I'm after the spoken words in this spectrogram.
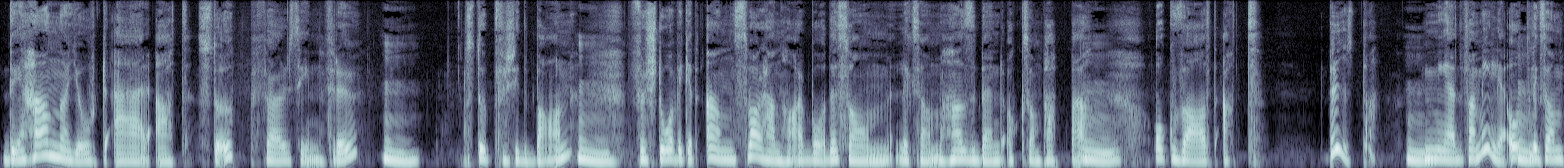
det han har gjort är att stå upp för sin fru, Mm. stå upp för sitt barn, förstå vilket ansvar han har både som liksom, husband och som pappa. Mm. Och valt att bryta med familjen och Mm. liksom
